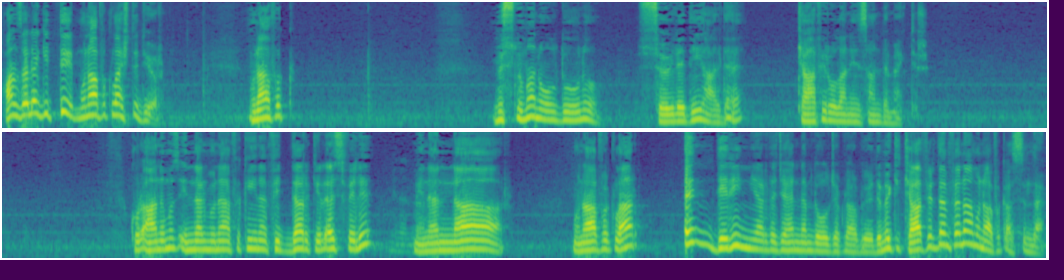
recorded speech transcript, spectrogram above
Hanzele gitti, münafıklaştı diyor. Münafık Müslüman olduğunu söylediği halde kafir olan insan demektir. Kur'an'ımız innel münafikine fid darkil esfeli minen nar. Münafıklar en derin yerde cehennemde olacaklar buyuruyor. Demek ki kafirden fena münafık aslında.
